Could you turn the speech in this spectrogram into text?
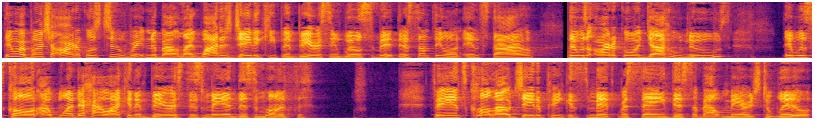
There were a bunch of articles too written about like why does Jada keep embarrassing Will Smith? There's something on InStyle. There was an article on Yahoo News. It was called I wonder how I can embarrass this man this month. Fans call out Jada Pinkett Smith for saying this about marriage to Will.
